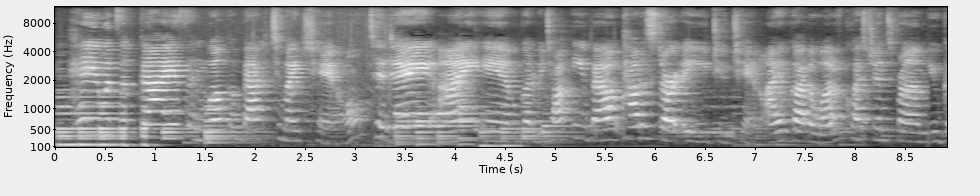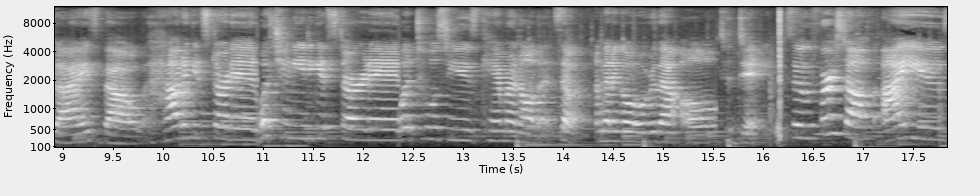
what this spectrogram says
Hey, what's up guys and welcome back to my channel. Today I am going to be talking about how to start a YouTube channel. I've got a lot of questions from you guys about how to get started, what you need to get what tools to use, camera and all that. So I'm to go over that all today. So first off, I use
